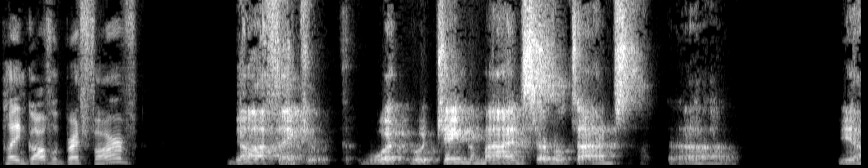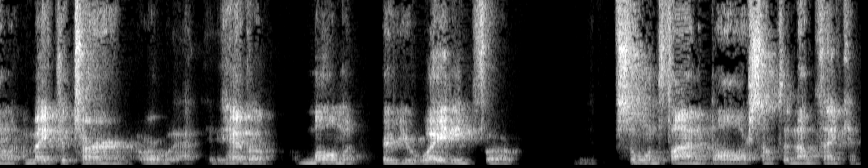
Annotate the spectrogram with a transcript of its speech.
playing golf with Brett Favre? No, I think what what came to mind several times, uh, you know, make the turn or have a moment where you're waiting for someone to find a ball or something. I'm thinking,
